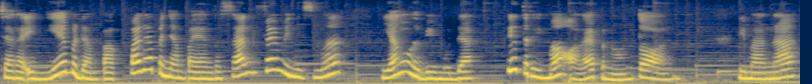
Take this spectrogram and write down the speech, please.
Cara ini berdampak pada penyampaian pesan feminisme yang lebih mudah diterima oleh penonton, di mana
